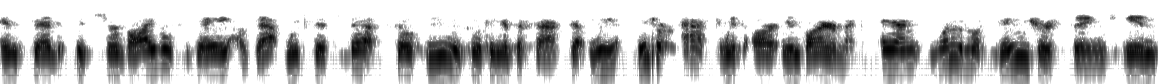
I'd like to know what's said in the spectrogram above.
and said it's survival today of that which fits best. So he was looking at the fact that we interact with our environment. And one of the most dangerous things in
